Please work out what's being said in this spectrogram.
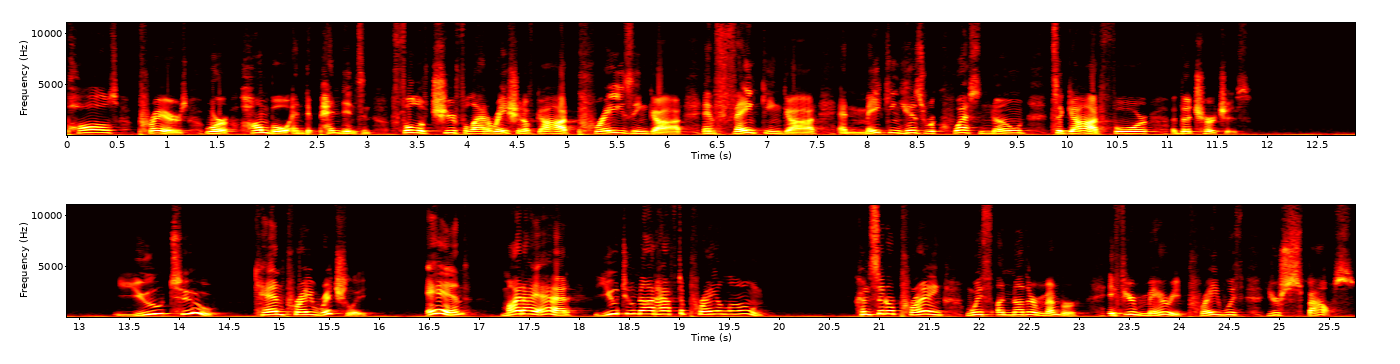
Paul's prayers were humble and dependent and full of cheerful adoration of God, praising God and thanking God and making his requests known to God for the churches. You too can pray richly. And, might I add, you do not have to pray alone. Consider praying with another member. If you're married, pray with your spouse.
